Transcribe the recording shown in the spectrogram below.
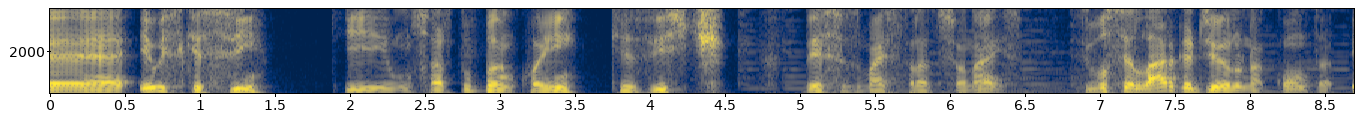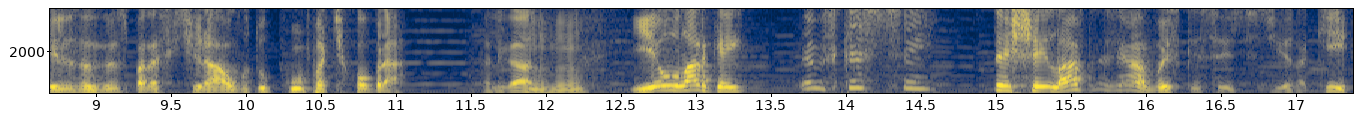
é, eu esqueci que um certo banco aí, que existe, desses mais tradicionais, se você larga dinheiro na conta, eles às vezes parecem que tirar algo do cu pra te cobrar, tá ligado? Uhum. E eu larguei. Eu esqueci. Deixei lá, falei assim, ah, vou esquecer esse dinheiro aqui,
